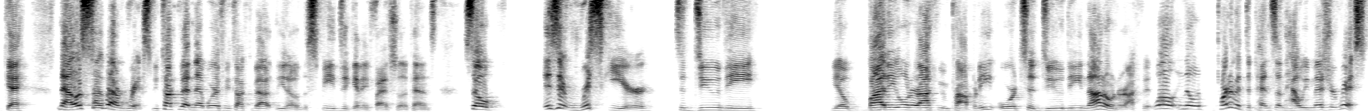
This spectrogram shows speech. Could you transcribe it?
Okay. Now let's talk about risk. We talked about net worth. We talked about you know the speeds of getting financial independence. So is it riskier to do the you know, buy the owner occupant property or to do the non owner occupant? Well, you know, part of it depends on how we measure risk.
